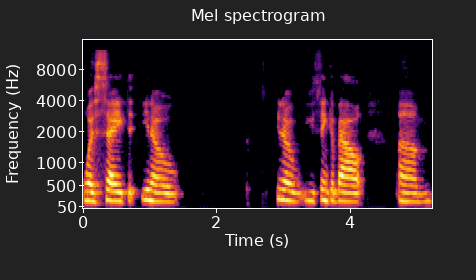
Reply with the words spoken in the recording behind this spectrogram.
was say that you know you know you think about um,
